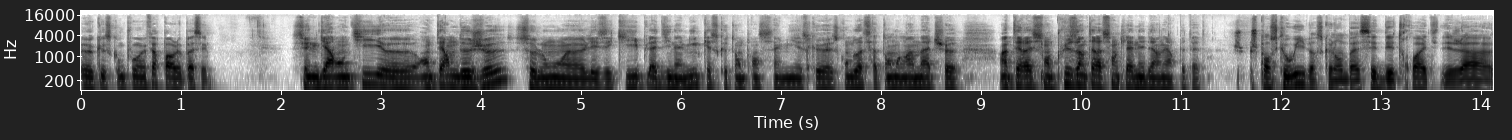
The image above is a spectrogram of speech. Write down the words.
euh, que ce qu'on pouvait faire par le passé. C'est une garantie euh, en termes de jeu, selon les équipes, la dynamique. Qu'est-ce que tu en penses, Samy? Est-ce, qu'on doit s'attendre à un match intéressant, plus intéressant que l'année dernière, peut-être? Je pense que oui, parce que l'an passé, Détroit était déjà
